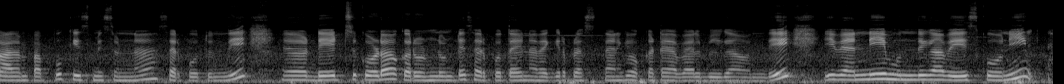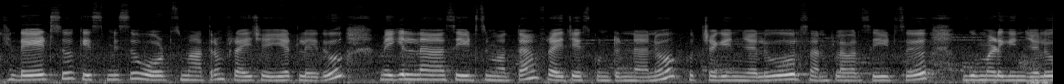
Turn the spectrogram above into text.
బాదం పప్పు కిస్మిస్ ఉన్న సరిపోతుంది. డేట్స్ కూడా ఒక రెండు ఉంటే సరిపోతాయి. నా దగ్గర ప్రస్తుతానికి ఒక్కటే అవైలబుల్గా ఉంది. ఇవన్నీ ముందుగా వేసుకొని డేట్స్ కిస్మిస్ ఓట్స్ మాత్రం ఫ్రై చేయట్లేదు. మిగిలిన సీడ్స్ మొత్తం ఫ్రై చేసుకుంటున్నాను తీసుకున్నాను పుచ్చగింజలు సన్ఫ్లవర్ సీడ్స్ గుమ్మడి గింజలు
